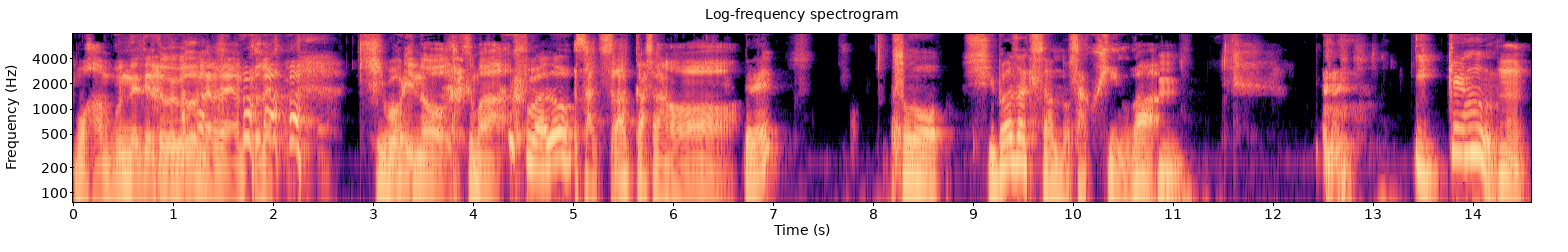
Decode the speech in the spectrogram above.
もう半分寝てるとこういうことになるね、ほんとね。木彫りの熊熊の作家。作家さん。あでね、その、柴崎さんの作品はあ。う、ん。一見、うん。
